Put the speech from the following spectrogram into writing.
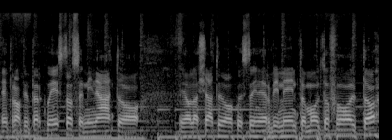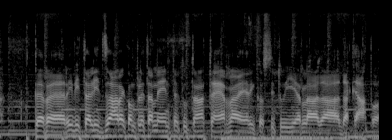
e proprio per questo ho seminato e ho lasciato questo inerbimento molto folto per rivitalizzare completamente tutta la terra e ricostituirla da, da capo.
